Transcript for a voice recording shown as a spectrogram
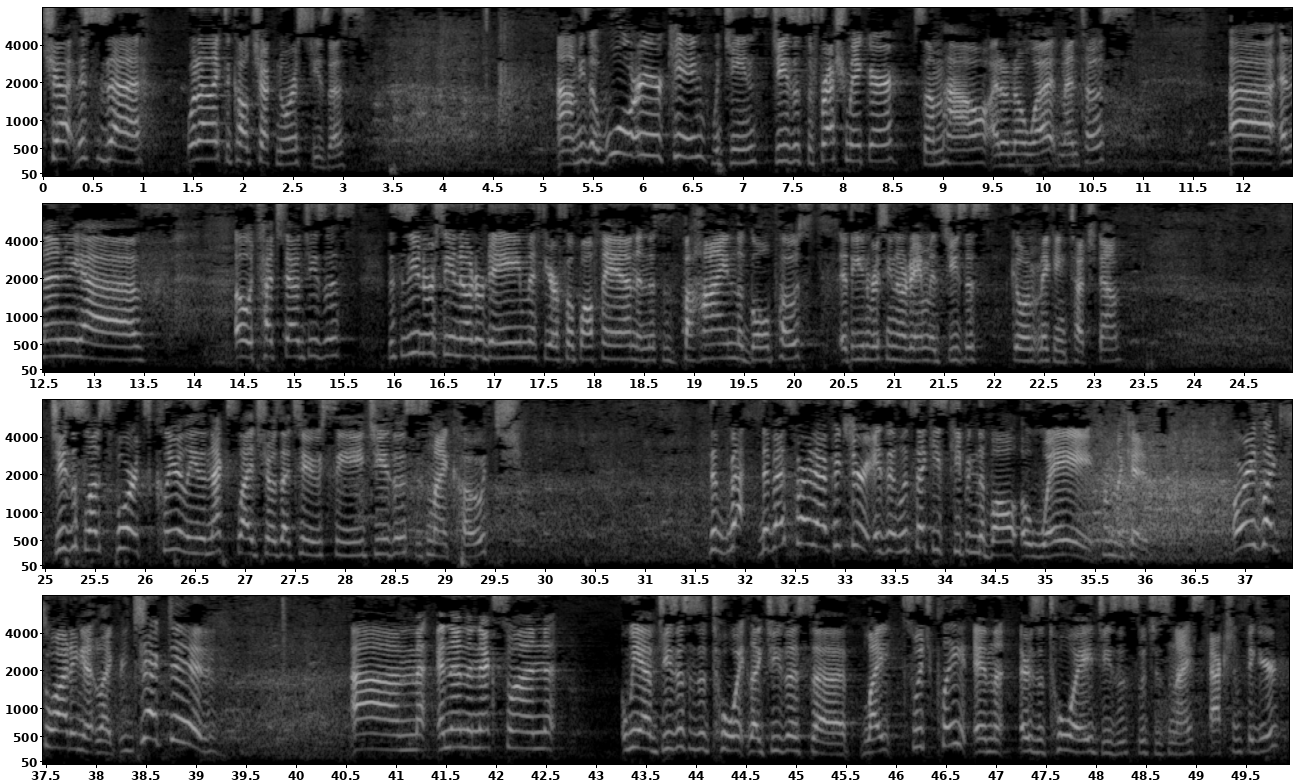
Chuck. This is a what I like to call Chuck Norris Jesus. Um, he's a warrior king with jeans. Jesus, the fresh maker, somehow, I don't know what, Mentos. Uh, and then we have, oh, touchdown Jesus. This is the University of Notre Dame, if you're a football fan, and this is behind the goalposts at the University of Notre Dame. is Jesus going, making touchdown. Jesus loves sports, clearly. The next slide shows that too. See, Jesus is my coach. The, the best part of that picture is it looks like he's keeping the ball away from the kids. Or he's like swatting it, like, rejected! Um, and then the next one, we have Jesus as a toy, like Jesus, uh, light switch plate, and there's a toy, Jesus, which is a nice action figure.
